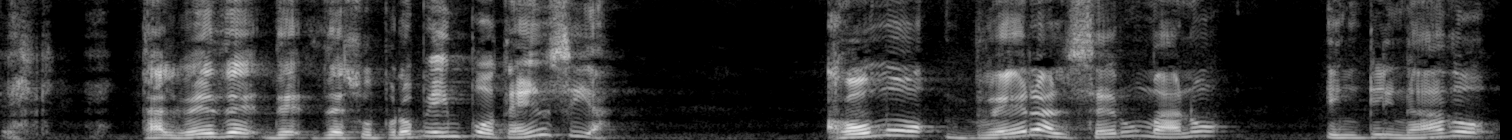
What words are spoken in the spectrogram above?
tal vez de, su propia impotencia. ¿Cómo ver al ser humano inclinado,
